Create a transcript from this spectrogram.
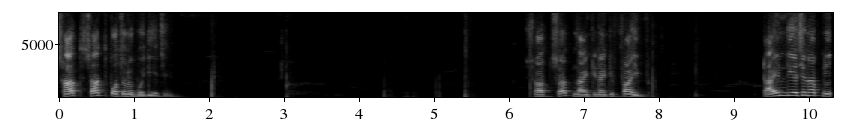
সাত সাত পঁচানব্বই দিয়েছেন। সাত সাত নাইনটিন নাইনটি ফাইভ টাইম দিয়েছেন আপনি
